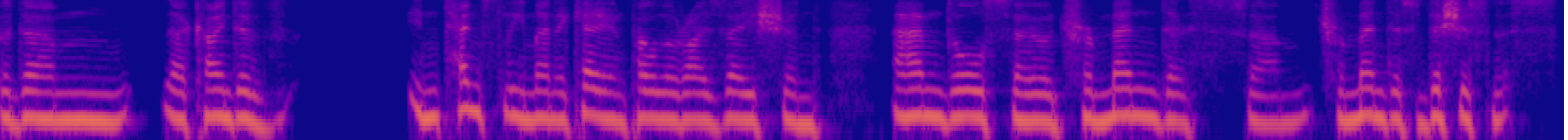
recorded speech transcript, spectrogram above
but um, a kind of intensely Manichaean polarization and also tremendous, um, tremendous viciousness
